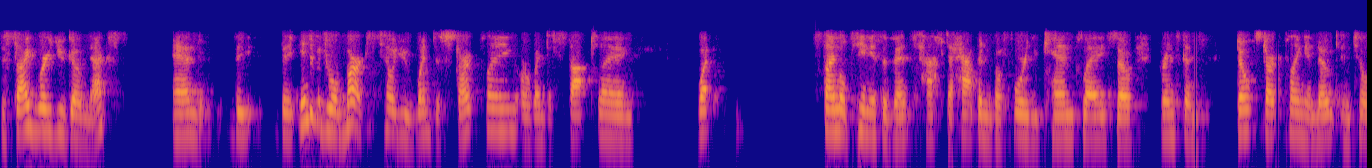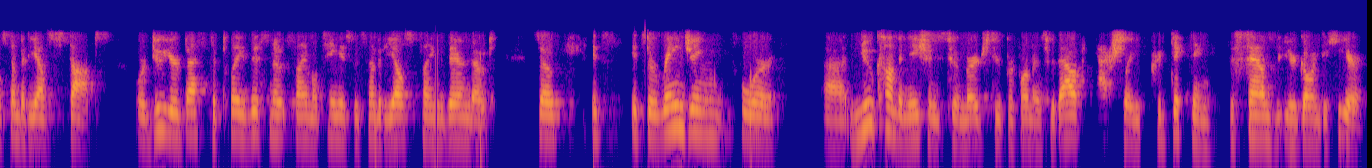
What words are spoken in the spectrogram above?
decide where you go next, and the, the individual marks tell you when to start playing or when to stop playing, what simultaneous events have to happen before you can play. So, for instance, don't start playing a note until somebody else stops, or do your best to play this note simultaneous with somebody else playing their note. So it's, it's arranging for uh, new combinations to emerge through performance without actually predicting the sounds that you're going to hear.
